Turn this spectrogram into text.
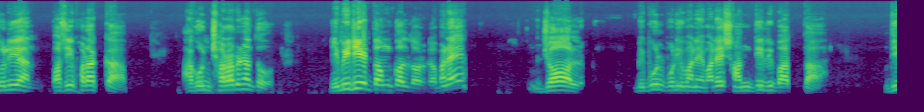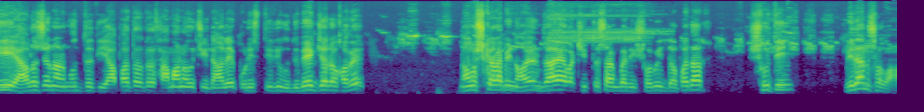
ধুলিয়ান? পাশি ফারাক্কা। আগুন ছড়াবে না তো? ইমিডিয়েট দমকল দরকার। মানে জল, বিপুল পরিমাণে মানে শান্তির বার্তা দিয়ে, আলোচনার মধ্যে দিয়ে আপাতত থামানো উচিত, নাহলে পরিস্থিতি উদ্বেগজনক হবে। নমস্কার, আমি নয়ন রায় আবার চিত্র সাংবাদিক সবিত দপাদার, সুতি, বিধানসভা।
